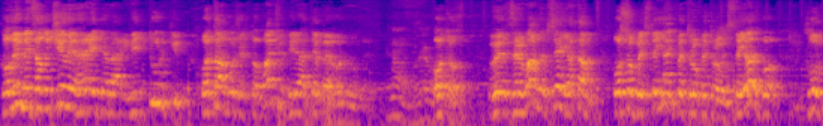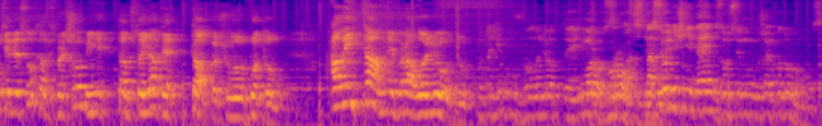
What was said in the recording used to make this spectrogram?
Коли ми залучили грейдера від турків, отам, може, хто бачив, біля тебе горнули. Ну. Ото. Ви зривали все, я там особисто я і Петро Петрович стояли, бо хлопці не слухались, прийшов мені там стояти також у- по. Але й там не брало льоду. Ну тоді був голольот і мороз. Мороз. На сьогоднішній день зовсім вже по-другому все.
